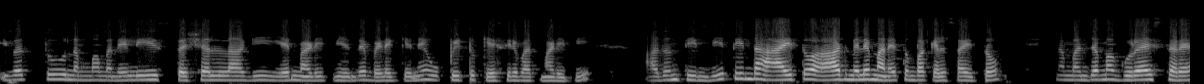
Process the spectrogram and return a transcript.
ಇವತ್ತು ನಮ್ಮ ಮನೇಲಿ ಸ್ಪೆಷಲ್ ಆಗಿ ಏನ್ ಮಾಡಿದ್ವಿ ಅಂದ್ರೆ ಬೆಳಗ್ಗೆನೆ ಉಪ್ಪಿಟ್ಟು ಕೇಸರಿ ಬಾತ್ ಮಾಡಿದ್ವಿ. ಅದನ್ನ ತಿಂದ್ವಿ. ತಿಂದ ಆಯ್ತು. ಆದ್ಮೇಲೆ ಮನೆ ತುಂಬಾ ಕೆಲ್ಸ ಇತ್ತು. ನಮ್ಮ ಮಂಜಮ್ಮ ಗುರಾಯಿಸ್ತಾರೆ.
